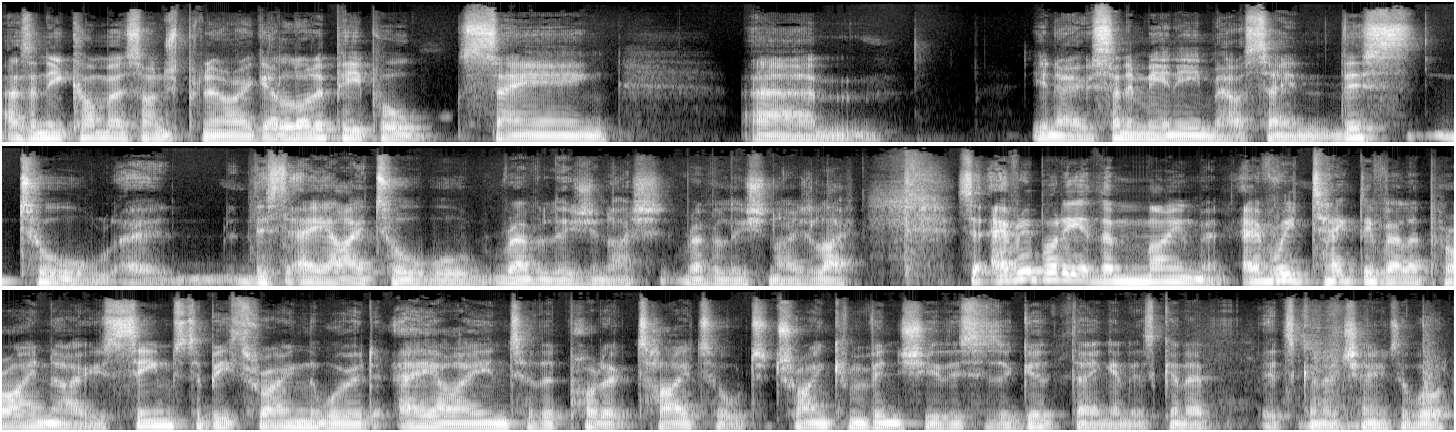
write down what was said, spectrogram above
as an e-commerce entrepreneur, I get a lot of people saying. Um, you know, sending me an email saying this tool, uh, this AI tool will revolutionize revolutionize your life. So everybody at the moment, every tech developer I know seems to be throwing the word AI into the product title to try and convince you this is a good thing and it's gonna it's gonna change the world.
